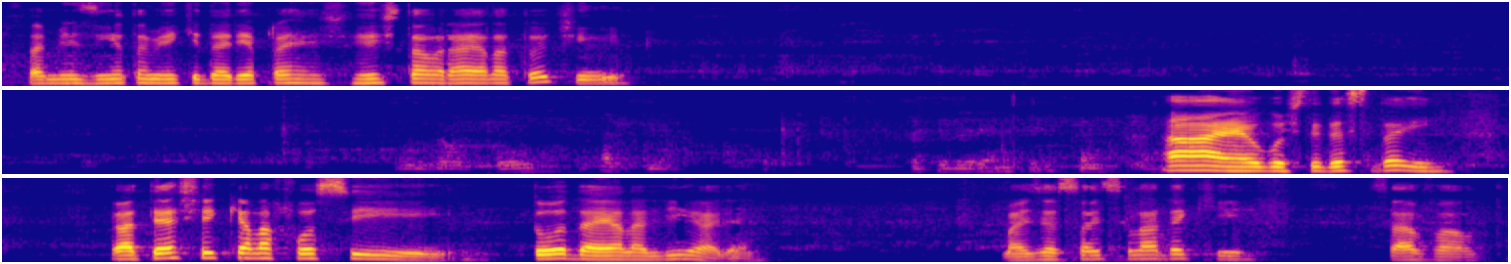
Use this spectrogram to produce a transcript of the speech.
Essa mesinha também aqui daria para restaurar ela todinha. Ah, é, eu gostei dessa daí. Eu até achei que ela fosse toda ela ali, olha. Mas é só esse lado aqui, essa volta.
